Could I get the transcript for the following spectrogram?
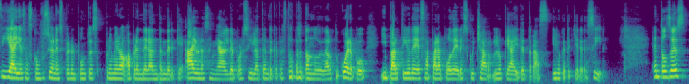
sí hay esas confusiones, pero el punto es primero aprender a entender que hay una señal de por sí latente que te está tratando de dar tu cuerpo y partir de esa para poder escuchar lo que hay detrás y lo que te quiere decir. Entonces,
